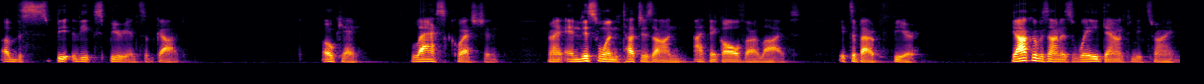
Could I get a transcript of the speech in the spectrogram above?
of the, the experience of God? Okay, last question, right? And this one touches on, I think, all of our lives. It's about fear. Yaakov is on his way down to Mitzrayim.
